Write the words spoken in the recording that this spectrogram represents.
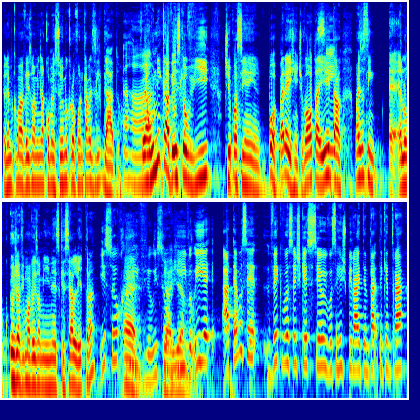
Eu lembro que uma vez uma menina começou e o microfone tava desligado. Aham. Foi a única vez que eu vi, tipo assim, pô, pera aí, gente, volta aí Sim. e tal. Mas assim, é, é louco. Eu já vi uma vez uma menina esquecer a letra. Isso é horrível, isso que é é- horrível. E é- até você ver que você esqueceu e você respirar e tentar, tem que entrar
